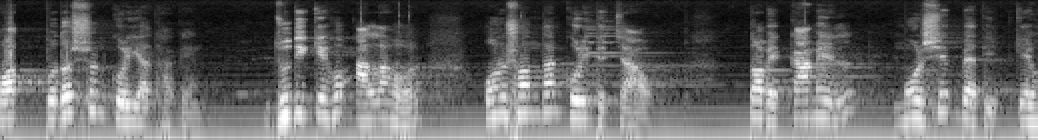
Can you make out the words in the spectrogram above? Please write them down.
পথ প্রদর্শন করিয়া থাকেন। যদি কেহ আল্লাহর অনুসন্ধান করিতে চাও, তবে কামেল মোর্শেদ ব্যতীত কেহ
